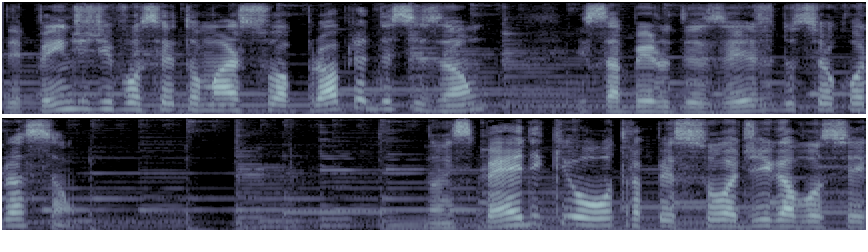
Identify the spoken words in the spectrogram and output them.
Depende de você tomar sua própria decisão e saber o desejo do seu coração. Não espere que outra pessoa diga a você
